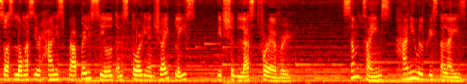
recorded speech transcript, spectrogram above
So as long as your honey is properly sealed and stored in a dry place, it should last forever. Sometimes, honey will crystallize,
